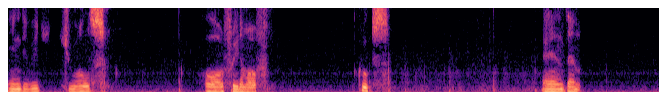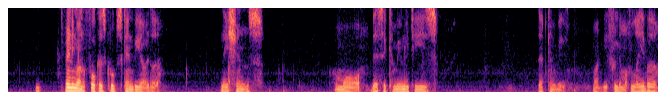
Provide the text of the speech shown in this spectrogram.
individuals or freedom of groups. And then depending on focus groups can be either nations or more basic communities that can be might be freedom of labor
